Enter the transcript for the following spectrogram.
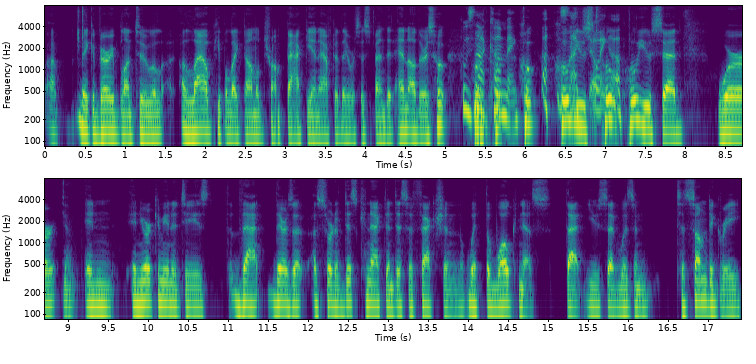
uh, make it very blunt to allow people like Donald Trump back in after they were suspended and others who Who's who- not coming? who, who, Who's who not you who, up? who you said were in in your communities that there's a, a sort of disconnect and disaffection with the wokeness that you said was in to some degree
